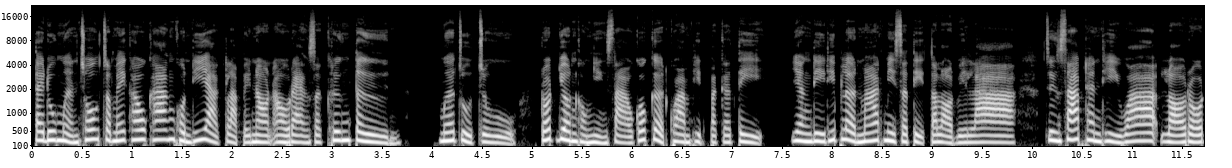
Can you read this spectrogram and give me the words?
แต่ดูเหมือนโชคจะไม่เข้าข้างคนที่อยากกลับไปนอนเอาแรงสักครึ่งตื่น เมื่อจู่ๆรถยนต์ของหญิงสาวก็เกิดความผิดปกติอย่างดีที่เพลินมาดมีสติตลอดเวลา จึงทราบทันทีว่าล้อรถ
